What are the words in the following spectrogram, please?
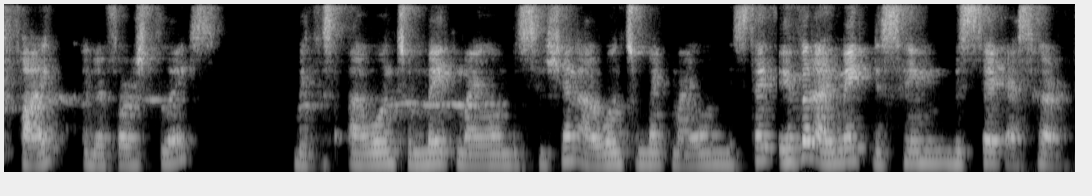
fight in the first place because i want to make my own decision. I want to make my own mistake. Even i make the same mistake as her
